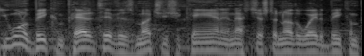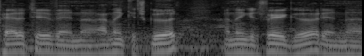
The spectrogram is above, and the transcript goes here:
you want to be competitive as much as you can, and that's just another way to be competitive. And uh, I think it's good. I think it's very good. And uh,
